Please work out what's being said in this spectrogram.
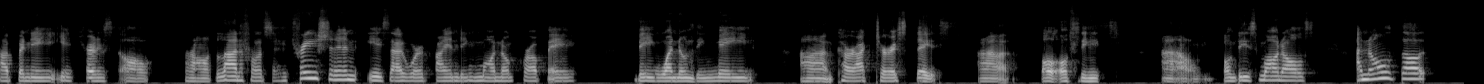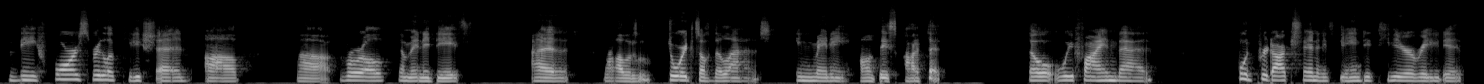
happening in terms of uh, land concentration is that we're finding monocropping being one of the main uh, characteristics uh, of these um, of these models, and also the forced relocation of uh, rural communities and um, stewards of the land in many of these contexts. So we find that food production is being deteriorated,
